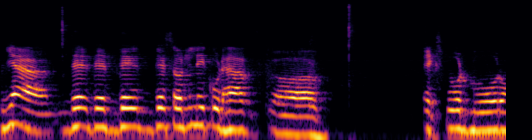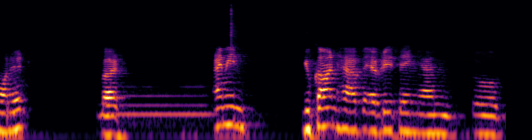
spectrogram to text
yeah. They they they, they certainly could have uh, explored more on it, but I mean, you can't have everything, and so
